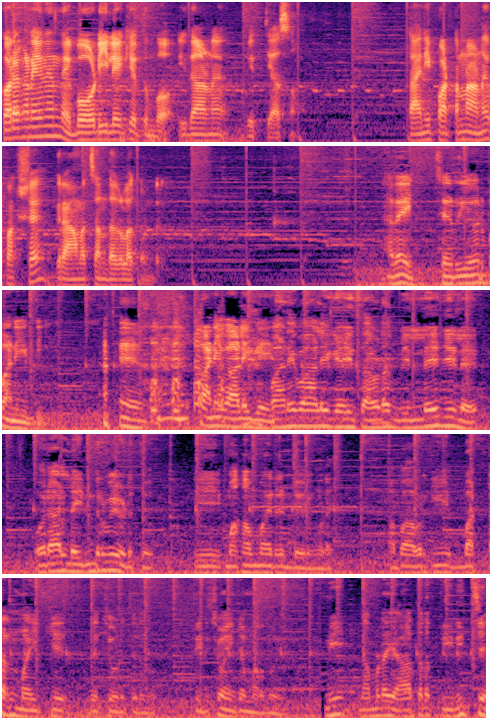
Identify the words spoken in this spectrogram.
കൊരങ്ങണയിൽ നിന്ന് ബോഡിയിലേക്ക് എത്തുമ്പോൾ ഇതാണ് വ്യത്യാസം. തനി പട്ടണമാണ് പക്ഷെ ഗ്രാമചന്തകളൊക്കെ ഉണ്ട്. അതെ ചെറിയൊരു പണി കിട്ടി. പണി പാളി പണിപാളി ഗൈസ് അവിടെ വില്ലേജിൽ ഒരാളുടെ ഇന്റർവ്യൂ എടുത്തു. ഈ മഹാമാരി രണ്ടുപേരും കൂടെ. അപ്പൊ അവർക്ക് ഈ ബട്ടൺ മൈക്ക് വെച്ചു കൊടുത്തിരുന്നു. തിരിച്ചു വാങ്ങിക്കാൻ മറന്നുപോയി. നീ നമ്മുടെ യാത്ര തിരിച്ച്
